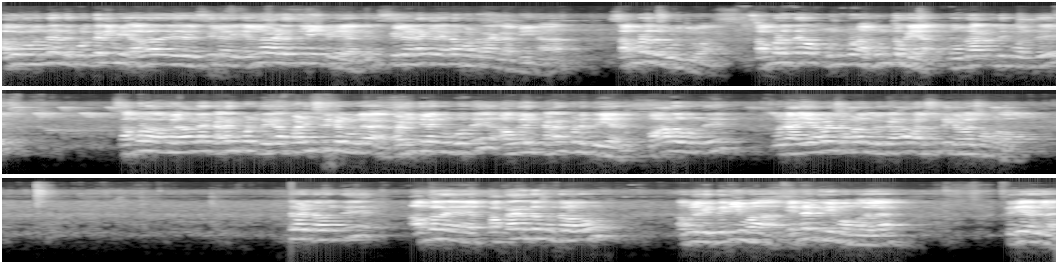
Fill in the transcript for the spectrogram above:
அவங்க வந்து அந்த கொத்தடிமை அதாவது சில எல்லா இடத்துலயும் கிடையாது. சில இடத்துல என்ன பண்றாங்க அப்படின்னா சம்பளத்தை கொடுத்துருவாங்க. சம்பளத்தை முன்பணம் முன்தொகையா உதாரணத்துக்கு வந்து சம்பளம் அவங்களால கணக்கு பண்ண தெரியாது. படிச்சிருக்கணும்ல படிக்கலங்கும் போது அவங்களுக்கு கணக்கு பண்ண தெரியாது. மாதம் வந்து ஒரு ஐயாயிரம் ரூபாய் சம்பளம் கொடுக்குறாங்க வருஷத்துக்கு எவ்வளவு சம்பளம்? வந்து ஐம்பது பத்தாயிரத்தை கொடுத்தாலும் அவங்களுக்கு தெரியுமா? என்ன தெரியுமா முதல்ல? தெரியாதுல்ல.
